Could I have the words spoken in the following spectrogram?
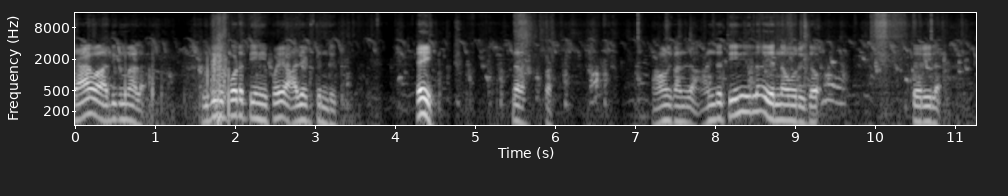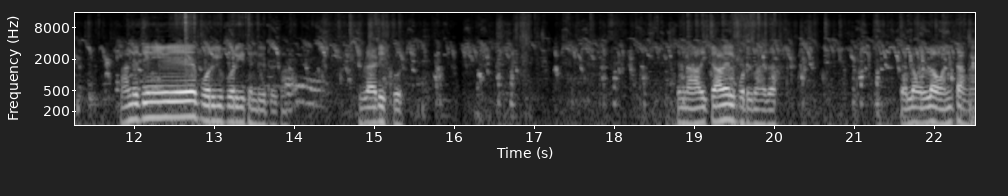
சேவை அதுக்கு மேலே. இதுக்கு போட்ட தீனி போய் அது எடுத்துட்டு ஏய் இந்தாடா, அவனுக்கு அந்த அந்த தீனியில் என்ன ஒரு இதோ? தெரியல. அந்த தீனியே பொறுக்கி பொறுக்கி தின்றுக்கிட்டு இருக்கான். பிளாடி கூல் சரி நாளைக்கு காலையில் போட்டுக்கலாம் இதை. எல்லாம் உள்ளே வந்துட்டாங்க.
